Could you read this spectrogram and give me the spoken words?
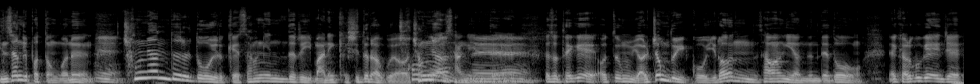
인상 깊었던 거는 예. 청년들도 이렇게 상인들이 많이 계시더라고요. 청년, 청년? 상인들. 네. 그래서 되게 어떤 보면 열정도 있고 이런 상황이었는데도 결국에 이제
